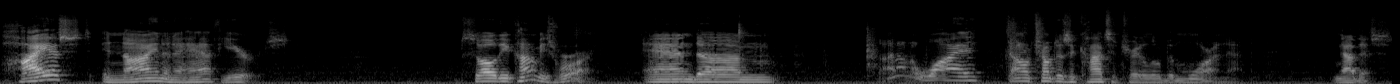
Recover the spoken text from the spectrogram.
highest in nine and a half years. So the economy's roaring. And um, I don't know why Donald Trump doesn't concentrate a little bit more on that. Now, this.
